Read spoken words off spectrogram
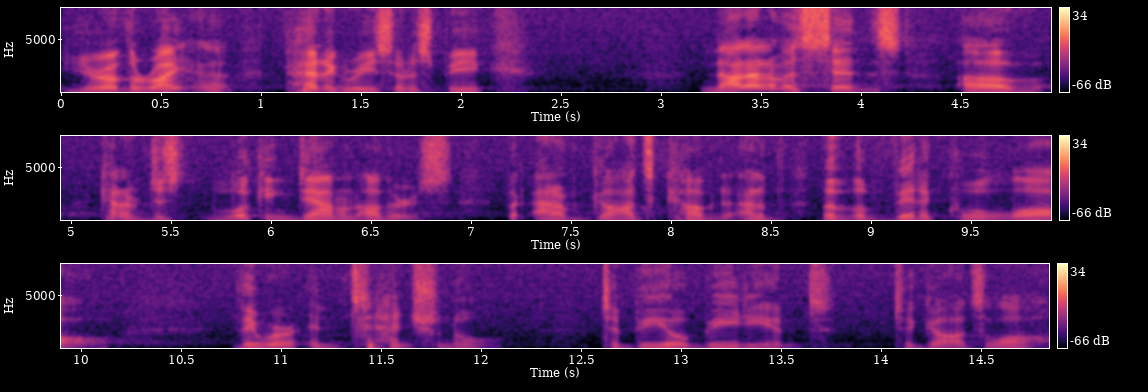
you're of the right uh, pedigree, so to speak, Not out of a sense of kind of just looking down on others, but out of God's covenant, out of the Levitical law. They were intentional to be obedient to God's law.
